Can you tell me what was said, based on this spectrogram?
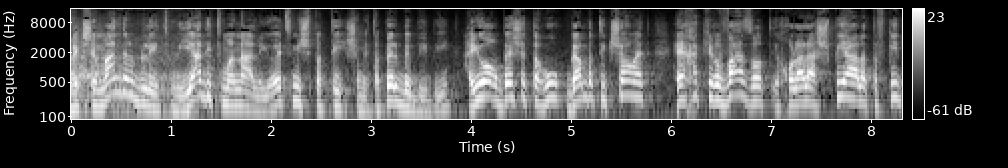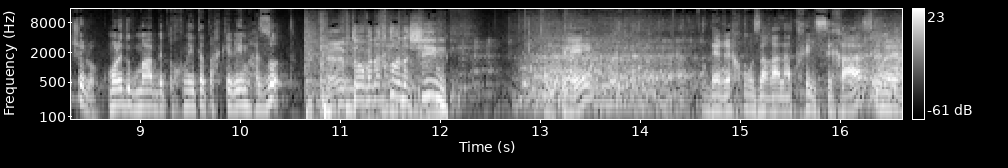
וכשמנדלבליט מיד התמנה ליועץ משפטי שמטפל בביבי, היו הרבה שתהו, גם בתקשורת, איך הקרבה הזאת יכולה להשפיע על התפקיד שלו, כמו לדוגמה בתוכנית התחקירים הזאת. ערב טוב, אנחנו אנשים. אוקיי. דרך מוזרה להתחיל שיחה, זאת אומרת,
